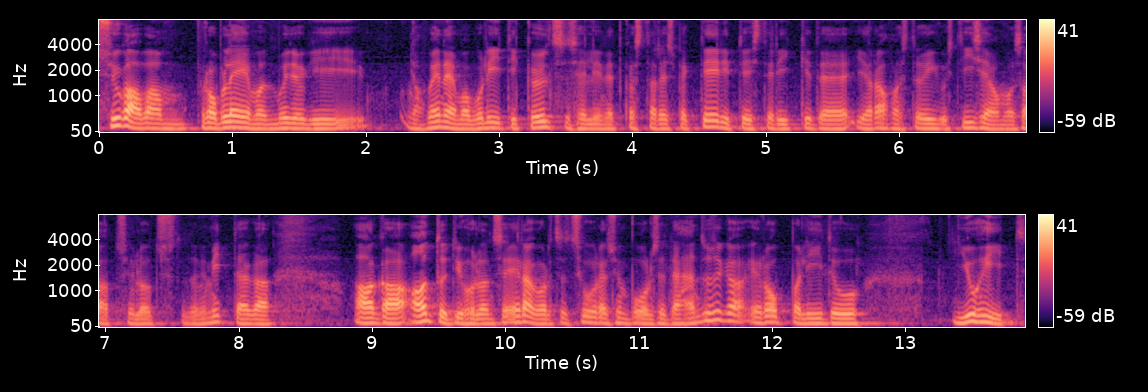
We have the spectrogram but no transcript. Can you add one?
sügavam probleem on muidugi noh, Venemaa poliitika üldse selline, et kas ta respekteerib teiste riikide ja rahvaste õigust ise oma saatuse üle otsustada või mitte, aga aga antud juhul on see erakordselt suure sümboolse tähendusega. Euroopa Liidu juhid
